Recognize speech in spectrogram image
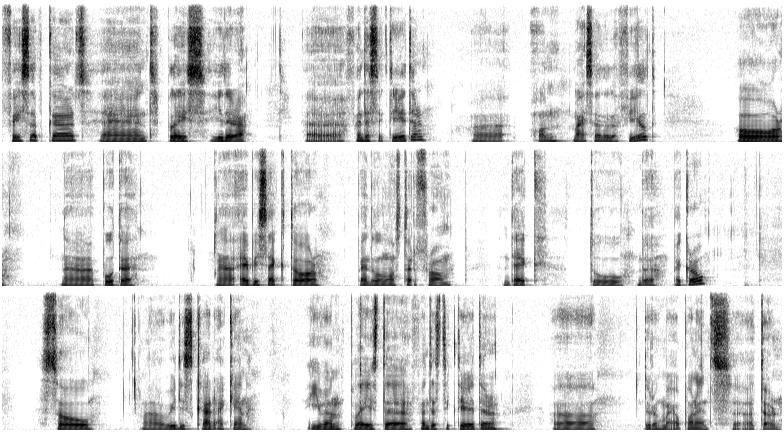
face-up cards and place either a uh, Fantastic Theater uh, on my side of the field or uh, put a uh, Abyss Actor Pendulum Monster from deck to the back row. So uh, with this card I can even place the Fantastic Theater during my opponent's turn.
